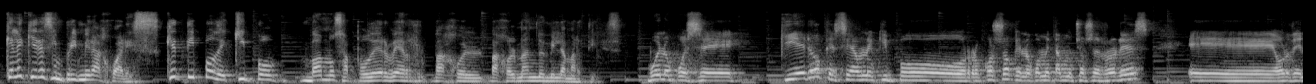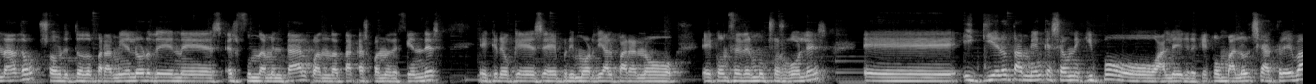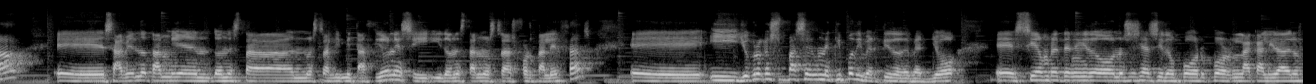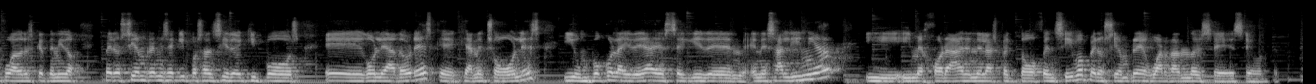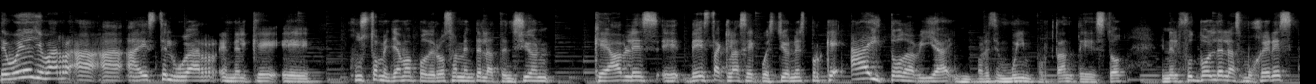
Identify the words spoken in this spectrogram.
qué le quieres imprimir a Juárez? ¿Qué tipo de equipo vamos a poder ver bajo el, bajo el mando de Mila Martínez? Bueno, pues eh, quiero que sea un equipo rocoso, que no cometa muchos errores, eh, ordenado, sobre todo para mí el orden es, es fundamental cuando atacas, cuando defiendes eh, creo que es eh, primordial para no eh, conceder muchos goles. y quiero también que sea un equipo alegre, que con balón se atreva, sabiendo también dónde están nuestras limitaciones y, dónde están nuestras fortalezas. y yo creo que va a ser un equipo divertido de ver. Yo siempre he tenido, no sé si ha sido por, por, la calidad de los jugadores que he tenido, pero siempre mis equipos han sido equipos goleadores que, que, han hecho goles y un poco la idea es seguir en, en esa línea y, mejorar en el aspecto ofensivo, pero siempre guardando ese, ese orden. Te voy a llevar a, este lugar en el que eh, justo me llama poderosamente la atención que hables eh, de esta clase de cuestiones, porque hay todavía, y me parece muy importante esto, en el fútbol de las mujeres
